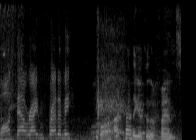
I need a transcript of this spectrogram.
walked out right in front of me. Well, I tried to get to the fence.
